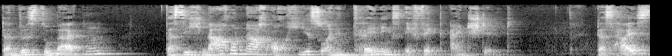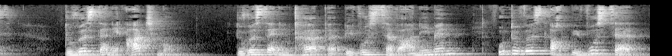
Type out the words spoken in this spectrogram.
dann wirst du merken, dass sich nach und nach auch hier so ein Trainingseffekt einstellt. Das heißt, du wirst deine Atmung, du wirst deinen Körper bewusster wahrnehmen und du wirst auch bewusster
